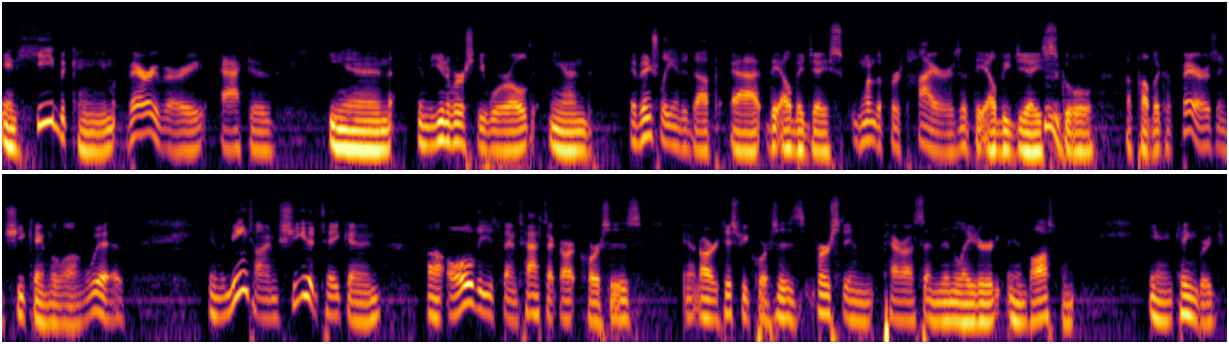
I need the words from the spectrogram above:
And he became very, very active in in the university world and eventually ended up at the LBJ, one of the first hires at the LBJ hmm. School of Public Affairs, and she came along with. In the meantime, she had taken uh, all these fantastic art courses and art history courses, first in Paris and then later in Boston and Cambridge,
